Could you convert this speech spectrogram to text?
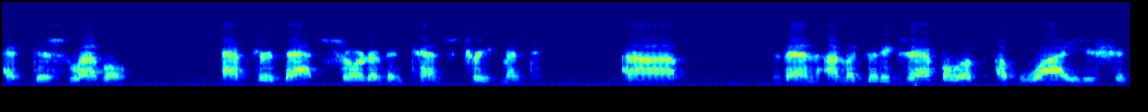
at this level after that sort of intense treatment, uh, then I'm a good example of, of why you should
